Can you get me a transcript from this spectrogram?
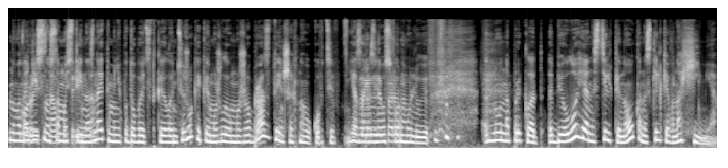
ну вона корисна, дійсно самостійна. Потрібна. Знаєте, мені подобається такий ланцюжок, який можливо може образити інших науковців. Я зараз його сформулюю. Ну, наприклад, біологія настільки наука, наскільки вона хімія.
